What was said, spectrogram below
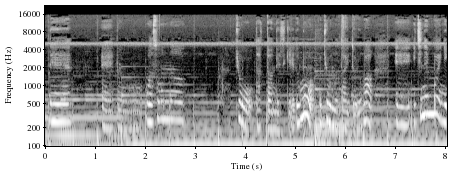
うん、でえっ、ー、とまあそんな今日だったんですけれども今日のタイトルは、えー、1年前に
